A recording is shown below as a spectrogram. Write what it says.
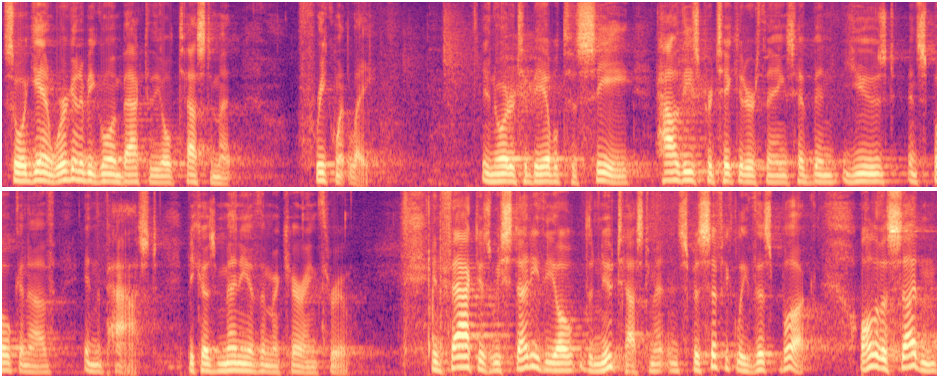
So, again, we're going to be going back to the Old Testament frequently in order to be able to see how these particular things have been used and spoken of in the past, because many of them are carrying through. In fact, as we study the, Old, the New Testament, and specifically this book, all of a sudden,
